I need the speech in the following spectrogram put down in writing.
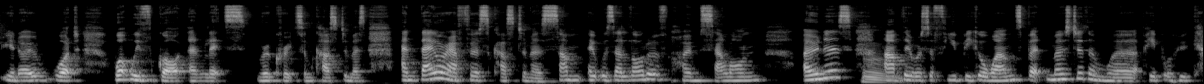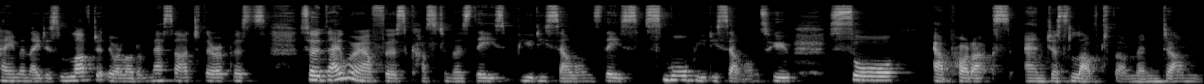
you know what what we've got and let's recruit some customers. And they were our first customers. Some it was a lot of home salon owners. Mm. um, there was a few bigger ones but most of them were people who came and they just loved it. There were a lot of massage therapists. So they were our first customers these beauty salons these small beauty salons who saw our products and just loved them and um,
